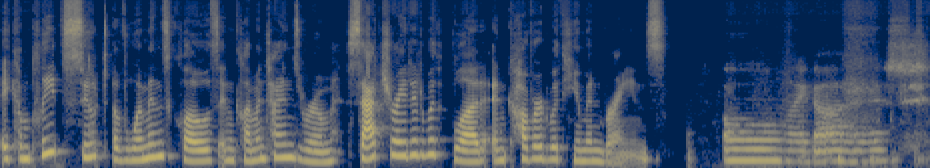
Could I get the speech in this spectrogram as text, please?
a complete suit of women's clothes in Clementine's room, saturated with blood and covered with human brains. oh my gosh.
